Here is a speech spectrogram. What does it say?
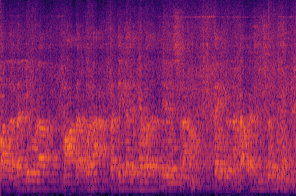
వాళ్ళందరికీ కూడా మా తరఫున ప్రత్యేక ధన్యవాదాలు తెలియజేస్తున్నాను. థ్యాంక్ యూ నాకు అవకాశం ఇచ్చినందుకు thank you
